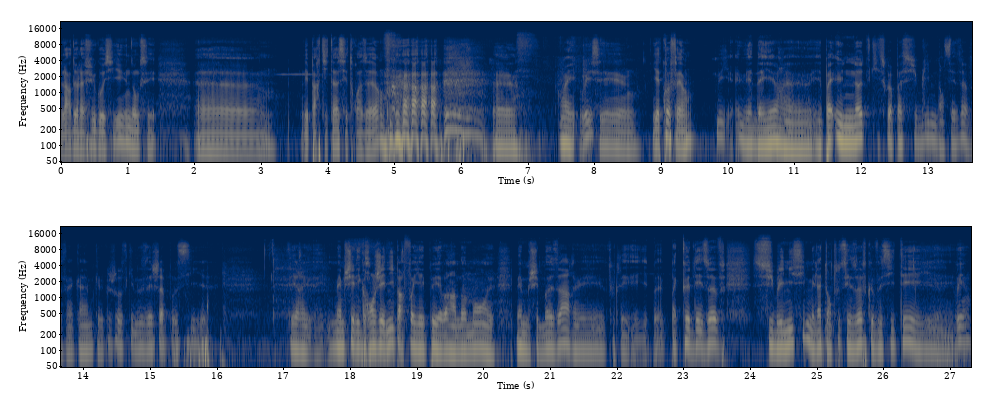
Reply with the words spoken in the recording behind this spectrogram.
L'art de la fugue aussi. Donc c'est euh, les partitas, c'est trois heures. Euh, oui, oui, c'est. Il y a de quoi faire. Hein. D'ailleurs, il n'y a pas une note qui soit pas sublime dans ces œuvres. C'est quand même quelque chose qui nous échappe aussi. Même chez les grands génies, parfois il peut y avoir un moment, euh, même chez Mozart, et toutes les, il n'y a pas, que des œuvres sublimissimes, mais là, dans toutes ces œuvres que vous citez. Oui, hein.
